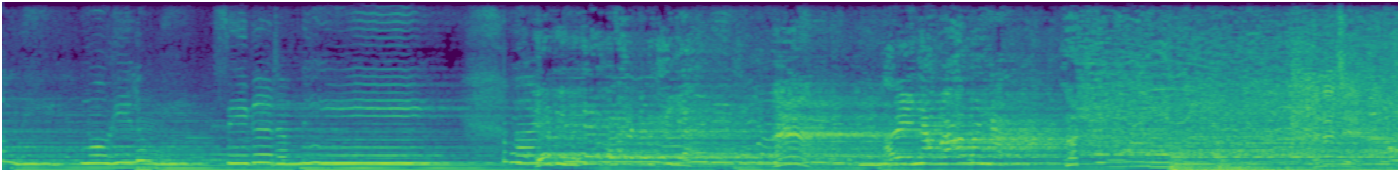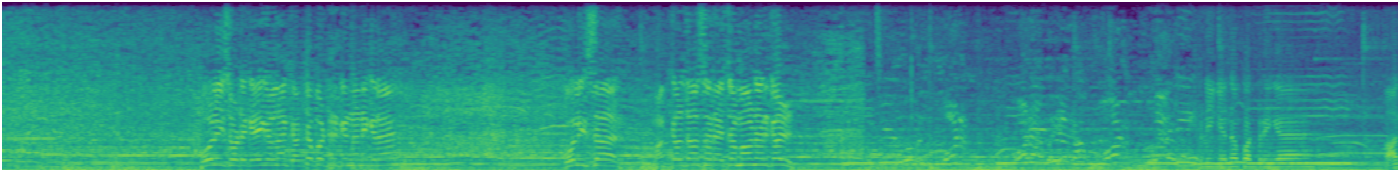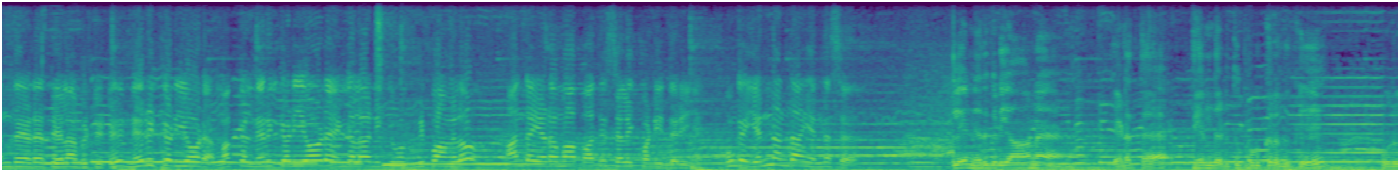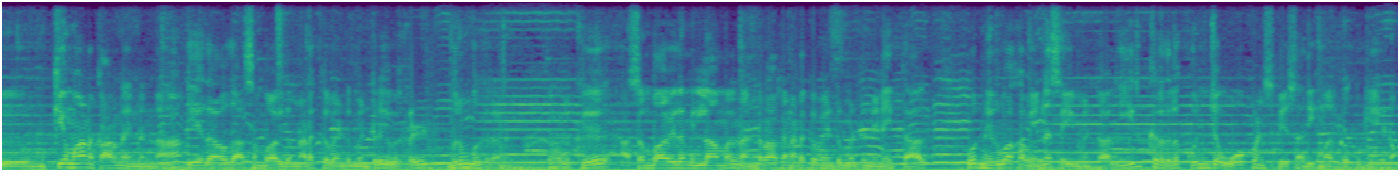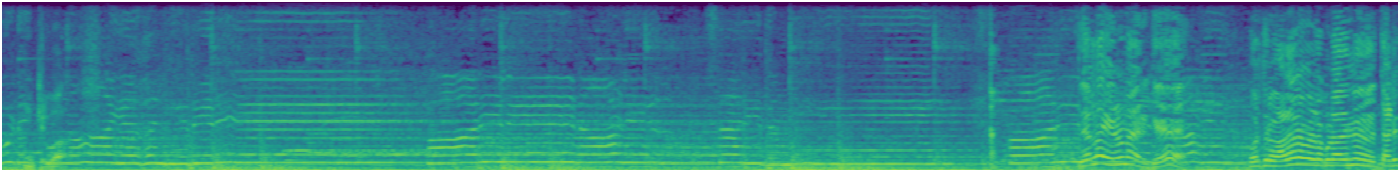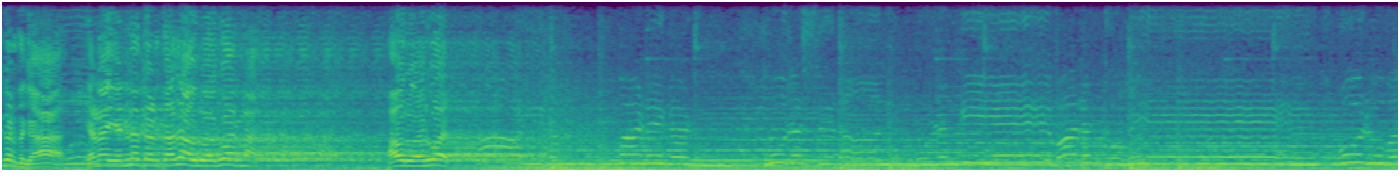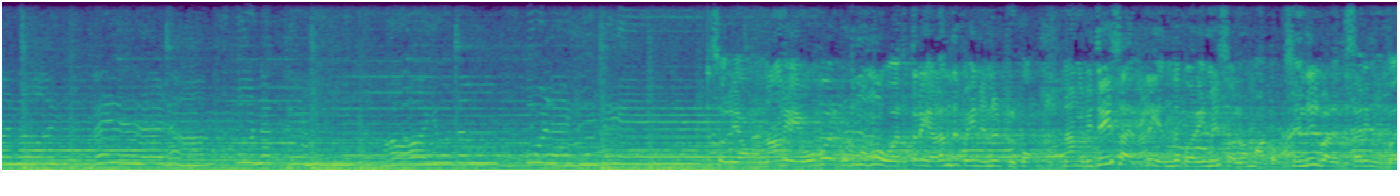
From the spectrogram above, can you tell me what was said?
அகிலம் நீ முகிலும் நீ சிகரம் நீ. போலீஸோட கைகள்லாம் கட்டப்பட்டிருக்குன்னு நினைக்கிறேன். போலீசார் மக்கள் தான் சார் எஜமானர்கள். நீங்க என்ன பண்றீங்க? அந்த இடத்தையெல்லாம் விட்டுட்டு நெருக்கடியோட மக்கள் நெருக்கடியோட எங்கெல்லாம் நிக்க நிற்பாங்களோ அந்த இடமா பார்த்து செலக்ட் பண்ணி தெரியுங்க. உங்க எண்ணம் தான் என்ன சார் நெருக்கடியான இடத்த தேர்ந்தெடுத்து கொடுக்கறதுக்கு ஒரு முக்கியமான காரணம் என்னன்னா ஏதாவது அசம்பாவிதம் நடக்க வேண்டும் என்று இவர்கள் விரும்புகிறார்கள். அவர்களுக்கு அசம்பாவிதம் இல்லாமல் நன்றாக நடக்க வேண்டும் என்று நினைத்தால் ஒரு நிர்வாகம் என்ன செய்யும் என்றால் இருக்கிறதுல கொஞ்சம் ஓப்பன் ஸ்பேஸ் அதிகமாக இருக்கக்கூடிய இடம். ஓகேவா இதெல்லாம் என்னண்ணா இருக்கு? ஒருத்தர் வளர விடக்கூடாதுன்னு தடுக்கிறதுக்கா? ஏன்னா என்ன தடுத்தாலும் அவர் வருவார்ண்ணா. அவர் வருவார். அவங்க நாங்க ஒவ்வொரு குடும்பமும் ஒவ்வொருத்தரும் இழந்து போய் நின்றுட்டு இருக்கோம். நாங்க விஜய் சார் மேலே எந்த குறையுமே சொல்ல மாட்டோம். செந்தில் பாலாஜி சார் எங்களுக்கு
